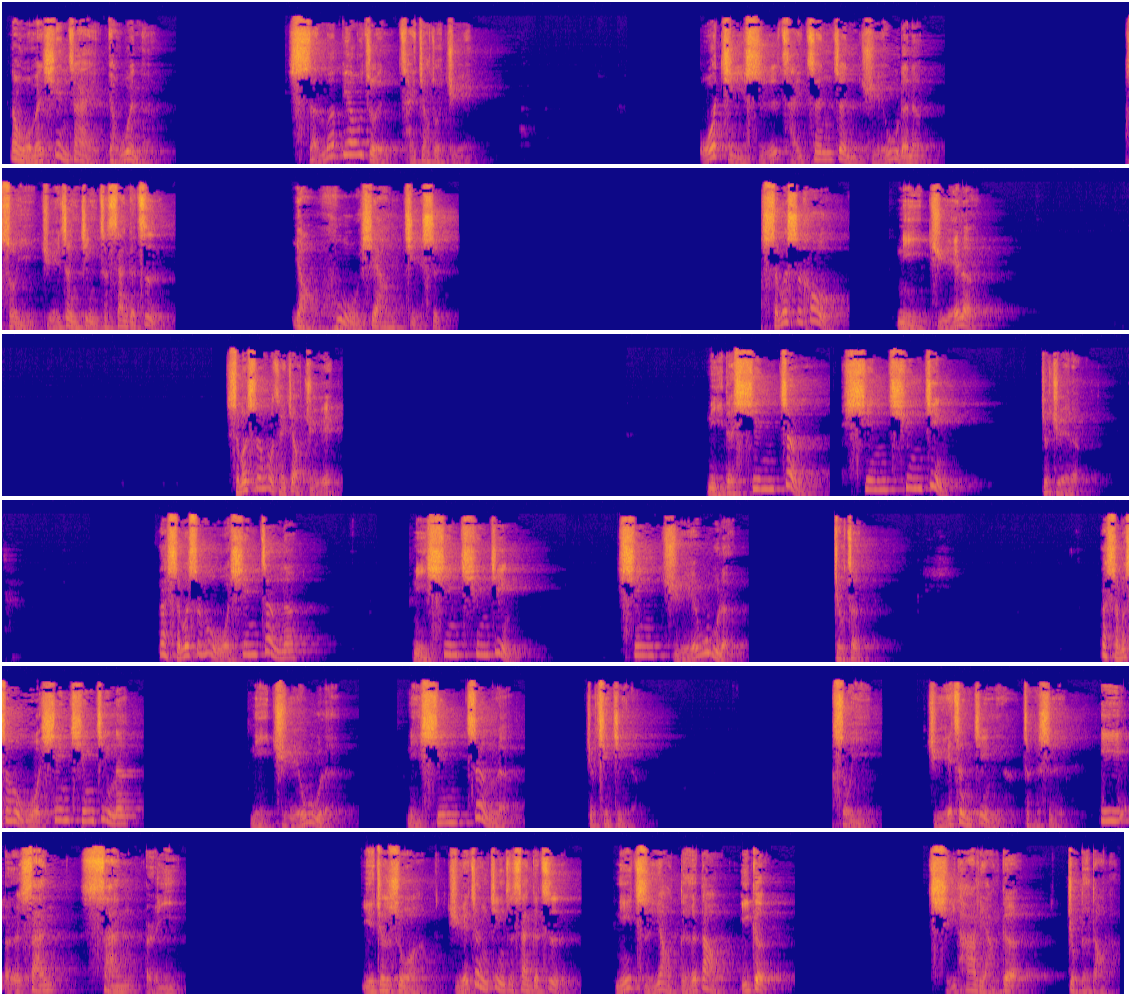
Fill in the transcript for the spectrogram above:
那我们现在要问了：什么标准才叫做觉？我几时才真正觉悟了呢？所以“觉正境”这三个字要互相解释。什么时候你觉了？什么时候才叫觉？你的心正、心清净，就觉了。那什么时候我心正呢？你心清净，心觉悟了，就正。那什么时候我心清净呢？你觉悟了，你心正了，就清净了。所以觉正净这个是一而三，三而一。也就是说，“觉正境”这三个字，你只要得到一个，其他两个就得到了。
